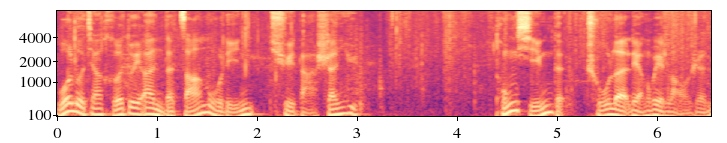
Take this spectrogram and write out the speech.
沃洛加河对岸的杂木林去打山芋。同行的除了两位老人，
